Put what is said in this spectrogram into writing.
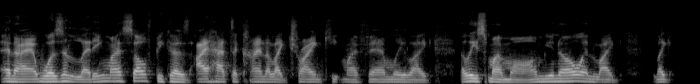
and I wasn't letting myself because I had to kind of like try and keep my family like at least my mom, you know, and like like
